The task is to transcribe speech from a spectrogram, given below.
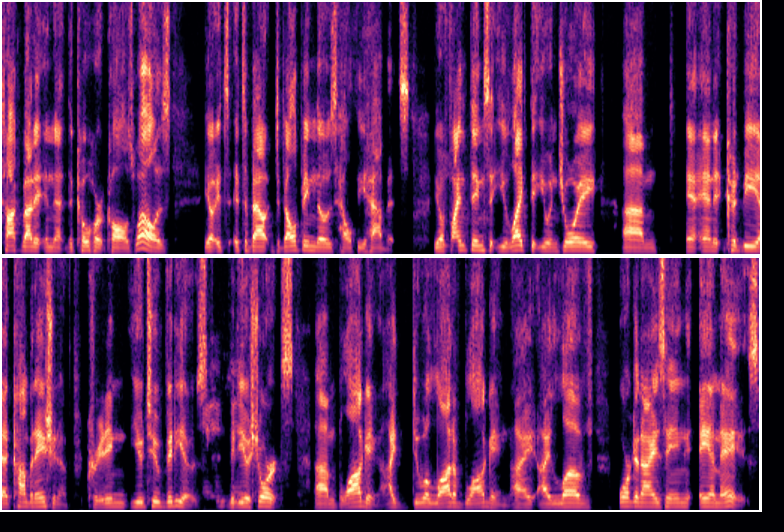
talk about it in that the cohort call as well is you know it's it's about developing those healthy habits. You know find things that you like that you enjoy um and, and it could be a combination of creating youtube videos video shorts um blogging. I do a lot of blogging. I i love organizing AMAs.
